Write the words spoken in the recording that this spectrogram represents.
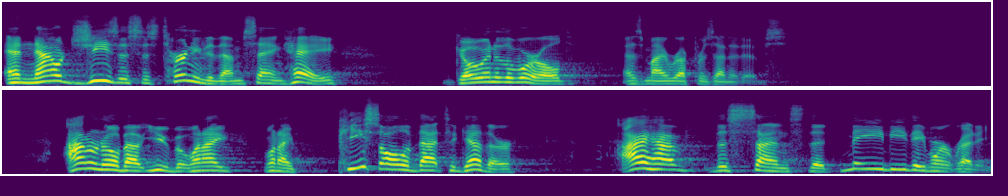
And now Jesus is turning to them saying, Hey, go into the world as my representatives. I don't know about you, but when I, when I piece all of that together, I have the sense that maybe they weren't ready.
